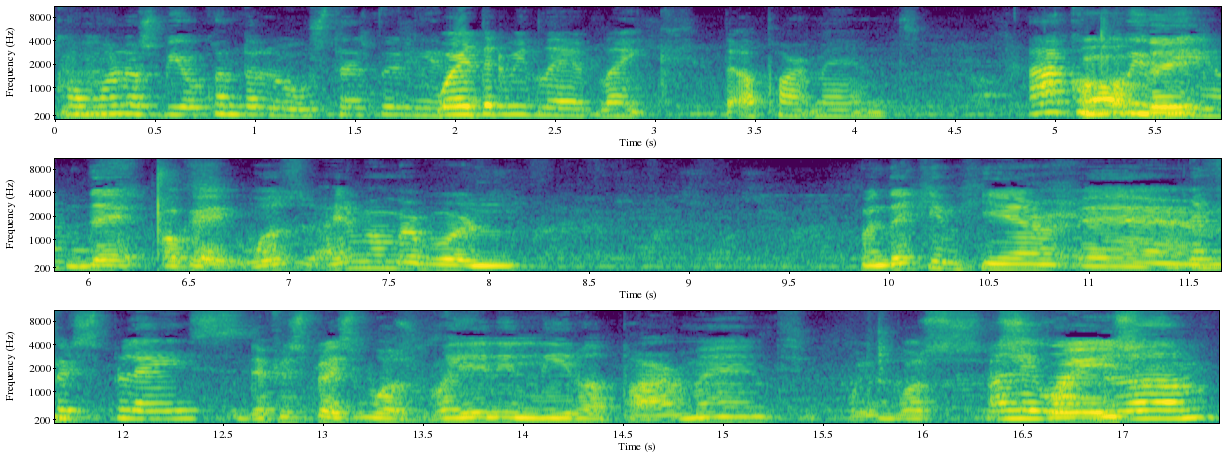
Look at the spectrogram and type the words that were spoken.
¿Cómo los vio cuando lo, ustedes vinieron? Where did we live? Like the apartment. Ah, ¿cómo Oh, they, vivían? they, okay, was, I remember when, when they came here, um, the first place, the first place was really little apartment. It was only one squeezed. room,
